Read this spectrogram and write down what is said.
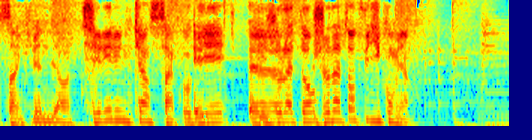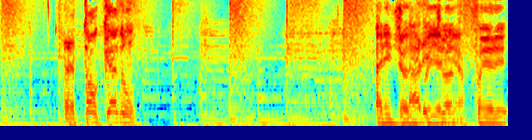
15-5 qui vient de dire. Cyril une 15-5, ok. Et- et Jonathan Jonathan, tu dis combien? Un temps canon. Allez John, faut Allez, y John, aller, hein. faut y aller.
